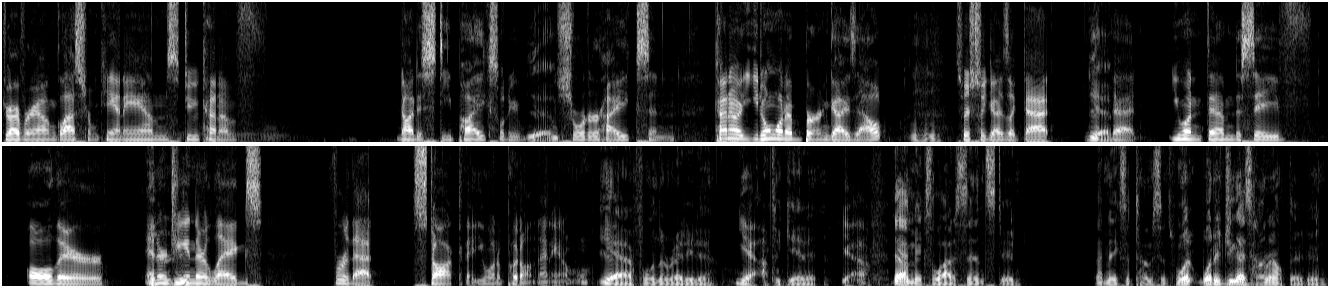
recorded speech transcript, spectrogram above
drive around, glass from Can-Ams, do kind of not as steep hikes. We'll do Yeah. shorter hikes and kind of you don't want to burn guys out, especially guys like that Yeah, that you want them to save all their energy, Energy. in their legs for that stock that you want to put on that animal. yeah. For when they're ready to Yeah, to get it. yeah. Yeah, that makes a lot of sense, dude. That makes a ton of sense. What what did you guys hunt out there, dude?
